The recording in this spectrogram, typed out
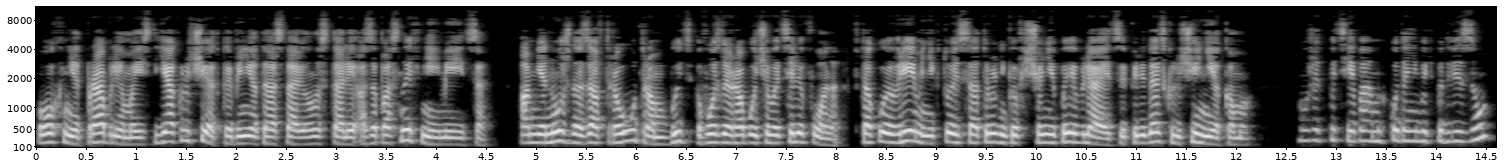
«Ох, нет, проблема есть. Я ключи от кабинета оставил на столе, а запасных не имеется. А мне нужно завтра утром быть возле рабочего телефона. В такое время никто из сотрудников еще не появляется, передать ключи некому». «Может быть, я вам их куда-нибудь подвезу?»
